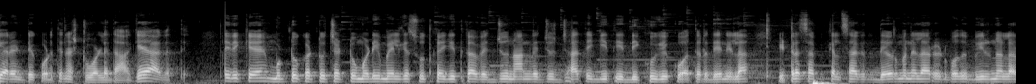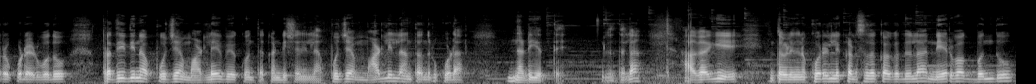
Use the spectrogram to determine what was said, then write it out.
ಗ್ಯಾರಂಟಿ ಕೊಡ್ತೀನಿ, ಅಷ್ಟು ಒಳ್ಳೆಯದಾಗೇ ಆಗುತ್ತೆ. ಇದಕ್ಕೆ ಮುಟ್ಟು, ಕಟ್ಟು, ಚಟ್ಟು, ಮಡಿ, ಮೇಲ್ಗೆ ಸೂತ್ಕ ಗೀತ್ಕ ವೆಜ್ಜು, ನಾನ್ ವೆಜ್ಜು, ಜಾತಿ, ಗೀತಿ, ದಿಕ್ಕು, ಗಿಕ್ಕು, ಆ ಥರದ್ದೇನಿಲ್ಲ ಇಟ್ಟರೆ ಸಾಕು, ಕೆಲಸ ಆಗುತ್ತೆ. ದೇವ್ರ ಮನೆಯಲ್ಲಾರು ಇಡ್ಬೋದು, ಬೀರಿನಲ್ಲಾರು ಕೂಡ ಇಡ್ಬೋದು. ಪ್ರತಿದಿನ ಪೂಜೆ ಮಾಡಲೇಬೇಕು ಅಂತ ಕಂಡೀಷನ್ ಇಲ್ಲ. ಪೂಜೆ ಮಾಡಲಿಲ್ಲ ಅಂತಂದ್ರೂ ಕೂಡ ನಡೆಯುತ್ತೆ. ಇರುತ್ತಲ್ಲ? ಹಾಗಾಗಿ ಇಂಥವ್ರು ಇದನ್ನು ಕೊರೆಯಲ್ಲಿ ಕಳಿಸೋದಕ್ಕಾಗೋದಿಲ್ಲ. ನೇರವಾಗಿ ಬಂದು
